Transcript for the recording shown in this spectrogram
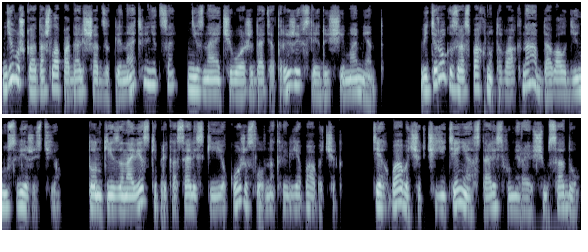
Девушка отошла подальше от заклинательницы, не зная, чего ожидать от рыжей в следующий момент. Ветерок из распахнутого окна обдавал Дину свежестью. Тонкие занавески прикасались к ее коже, словно крылья бабочек. Тех бабочек, чьи тени остались в умирающем саду.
